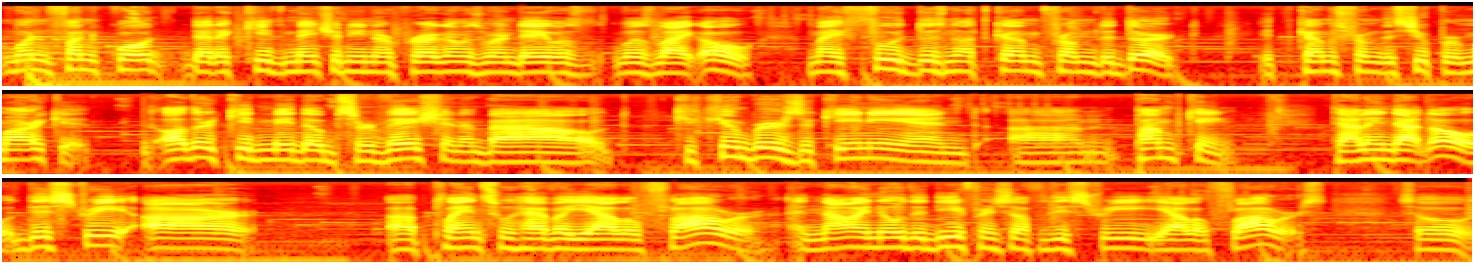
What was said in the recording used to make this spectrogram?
One fun quote that a kid mentioned in our programs one day was, was like, oh, my food does not come from the dirt, it comes from the supermarket. Other kid made the observation about cucumber, zucchini, and um, pumpkin, telling that, oh, these three are uh, plants who have a yellow flower and now I know the difference of these three yellow flowers. So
